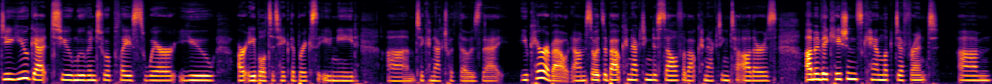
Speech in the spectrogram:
do you get to move into a place where you are able to take the breaks that you need um, to connect with those that you care about. Um, so it's about connecting to self, about connecting to others. Um, and vacations can look different um,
